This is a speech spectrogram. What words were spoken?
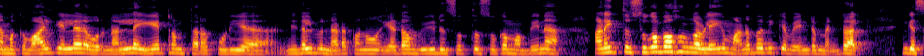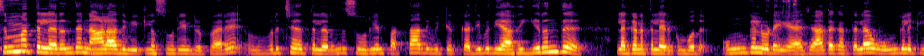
நமக்கு வாழ்க்கையில் ஒரு நல்ல ஏற்றம் தரக்கூடிய நிகழ்வு நடக்கணும். இடம் வீடு சொத்து சுகம் அப்படின்னு அனைத்து சுகபோகங்களையும் அனுபவிக்க வேண்டும் என்றால் இங்கே சிம்மத்திலிருந்து நாலாவது வீட்டில் சூரியன் இருப்பார். விருச்சகத்திலிருந்து சூரியன் பத்தாவது வீட்டிற்கு அதிபதியாக இருந்து லக்னத்தில் இருக்கும்போது உங்களுடைய ஜாதகத்தில் உங்களுக்கு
